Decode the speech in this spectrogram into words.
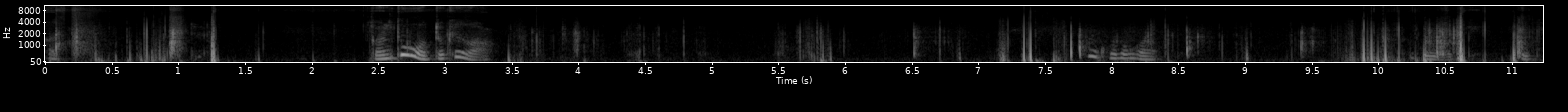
헛. 또 어떻게 가? 어, 그런 거야. 그리고 여기, 여기.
